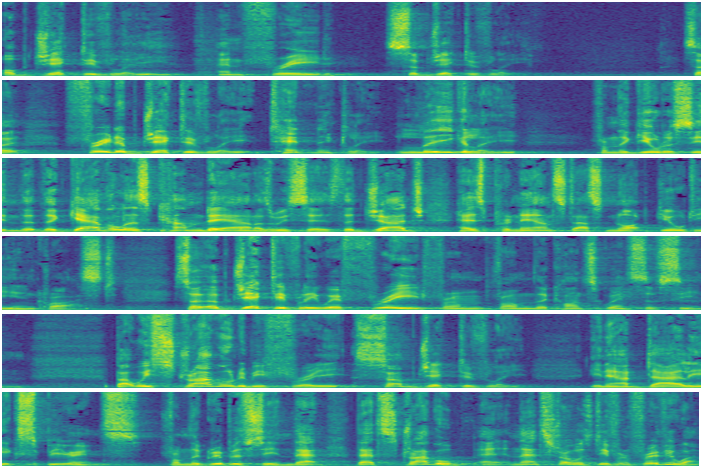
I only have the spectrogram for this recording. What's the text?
objectively and freed subjectively. So, freed objectively, technically, legally, from the guilt of sin. The, the gavel has come down, as we says. The judge has pronounced us not guilty in Christ. So objectively, we're freed from, from the consequences of sin. But we struggle to be free subjectively in our daily experience from the grip of sin. That, that struggle, and that struggle is different for everyone.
